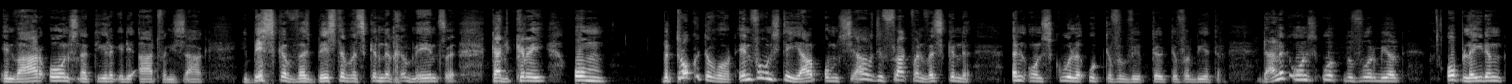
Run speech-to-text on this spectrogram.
en waar ons natuurlik in die aard van die saak die beste beste wiskundige mense kan kry om betrokke te word en vir ons te help om selfs die vlak van wiskunde in ons skole ook te, te te verbeter. Dan het ons ook byvoorbeeld opleiding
